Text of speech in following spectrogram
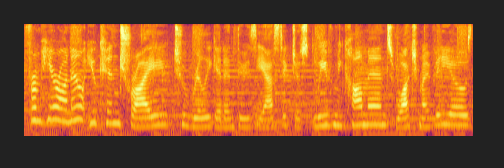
from here on out, you can try to really get enthusiastic. Just leave me comments, watch my videos,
